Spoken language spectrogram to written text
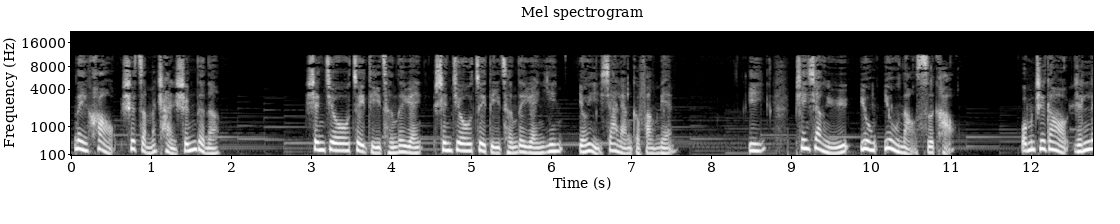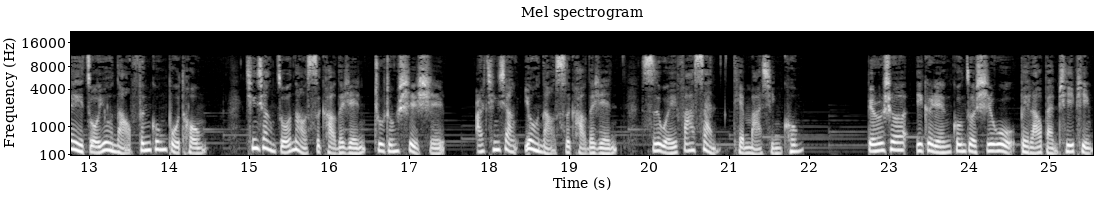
内耗是怎么产生的呢？”深究最底层的原深究最底层的原因有以下两个方面：一，偏向于用右脑思考。我们知道人类左右脑分工不同，倾向左脑思考的人注重事实，而倾向右脑思考的人思维发散，天马行空。比如说，一个人工作失误被老板批评，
